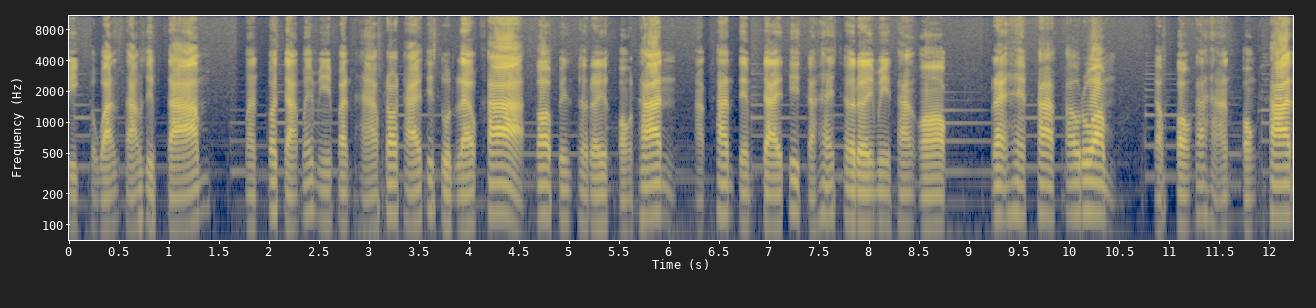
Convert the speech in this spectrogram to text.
ปีกสวรรค์33 มันก็จะไม่มีปัญหาเพราะท้ายที่สุดแล้วข้าก็เป็นเฉลยของท่าน หากท่านเต็มใจที่จะให้เฉลยมีทางออก และให้ข้าเข้าร่วมกับกองทหารของท่าน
